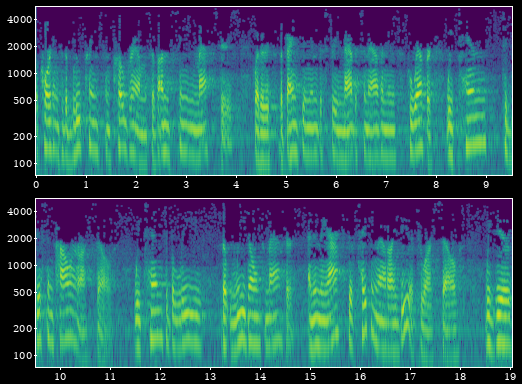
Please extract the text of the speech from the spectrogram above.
according to the blueprints and programs of unseen masters, whether it's the banking industry, Madison Avenue, whoever. We tend to disempower ourselves. We tend to believe that we don't matter. And in the act of taking that idea to ourselves, we give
